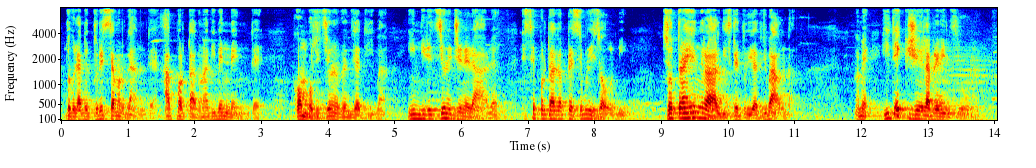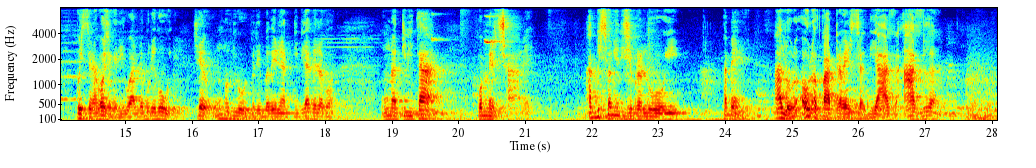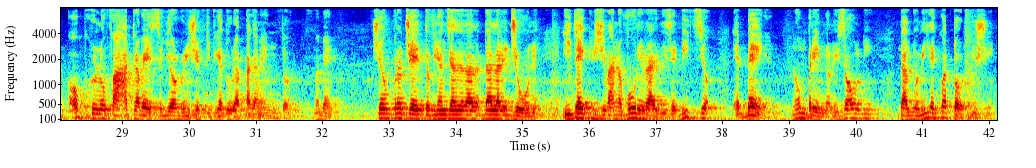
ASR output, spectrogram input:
dove la dottoressa Morgante ha portato una dipendente con posizione organizzativa in direzione generale e si è portato appresso pure i soldi, sottraendola al distretto di Atripalda. Vabbè, I tecnici della prevenzione, questa è una cosa che riguarda pure voi, cioè uno di voi potrebbe avere un'attività, un'attività commerciale, ha bisogno di soprallui, va bene? Allora, o lo fa attraverso di ASL, oppure lo fa attraverso gli organi certificatori a pagamento. C'è un progetto finanziato da, dalla regione, i tecnici vanno fuori orario di servizio, ebbene, non prendono i soldi dal 2014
